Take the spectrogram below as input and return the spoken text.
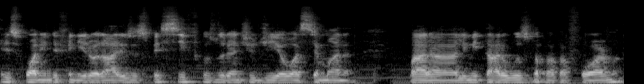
Eles podem definir horários específicos durante o dia ou a semana para limitar o uso da plataforma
